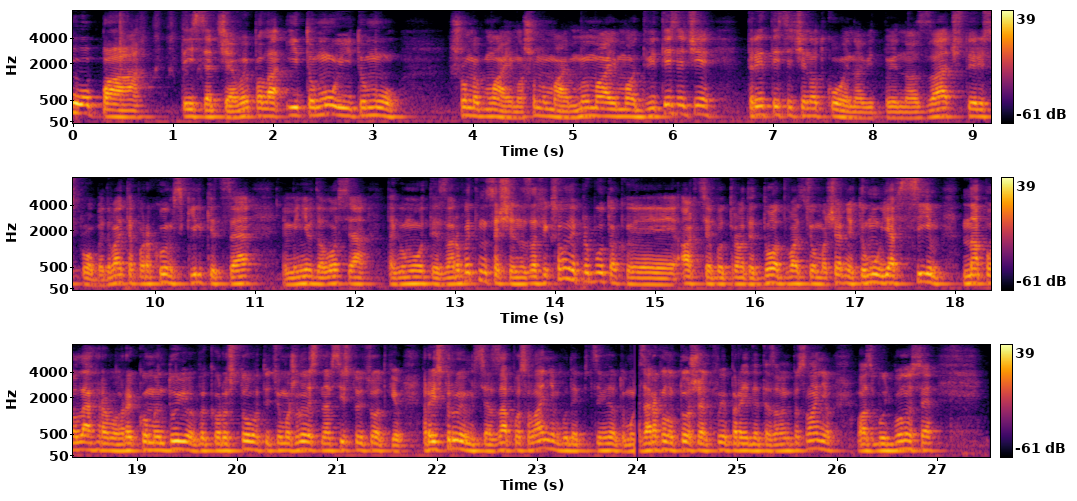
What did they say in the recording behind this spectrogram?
Опа! Тисяча випала і тому, і тому. Що ми маємо? Що ми маємо? Ми маємо 2000, 3000 ноткоїна, відповідно, за 4 спроби. Давайте порахуємо, скільки це мені вдалося, так би мовити, заробити. Ну, це ще не зафіксований прибуток. е, Акція буде тривати до 27 червня. Тому я всім наполегливо рекомендую використовувати цю можливість на всі 100%. Реєструємося за посиланням, буде під цим відео. Тому за рахунок того, що як ви перейдете за моїм посиланням, у вас будуть бонуси.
